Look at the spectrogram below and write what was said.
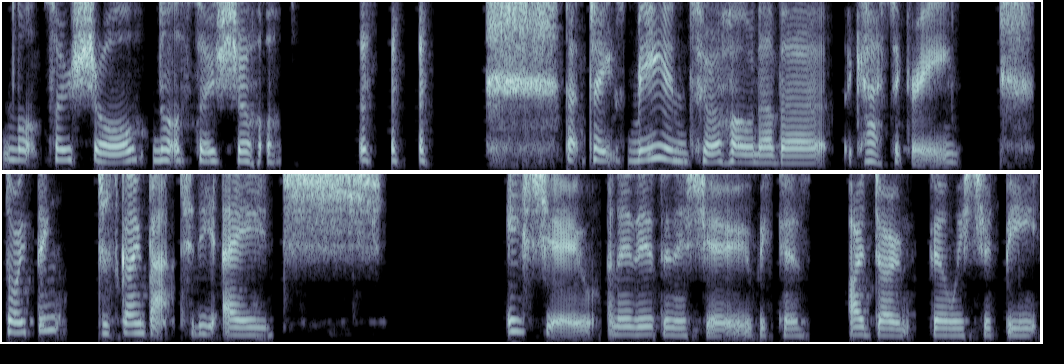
not so sure, not so sure. that takes me into a whole other category. So I think just going back to the age issue, and it is an issue because I don't feel we should be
